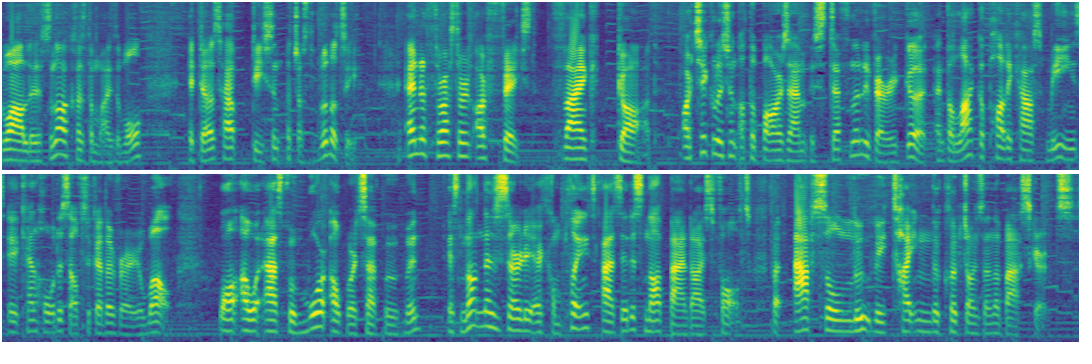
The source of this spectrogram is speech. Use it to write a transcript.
while it's not customizable, it does have decent adjustability. And the thrusters are fixed, thank god. Articulation of the Barzam is definitely very good, and the lack of polycaps means it can hold itself together very well. While I would ask for more upward set movement, it's not necessarily a complaint as it is not Bandai's fault, but absolutely tighten the clip joints on the baskets.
